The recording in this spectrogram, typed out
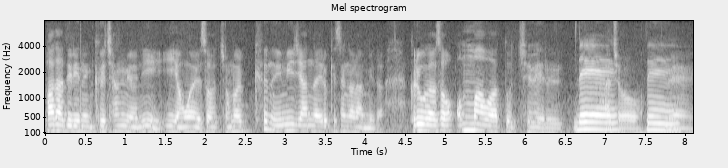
받아들이는 그 장면이 이 영화에서 정말 큰 의미지 않나 이렇게 생각합니다. 그리고 나서 엄마와 또 재회를 네, 하죠. 네.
